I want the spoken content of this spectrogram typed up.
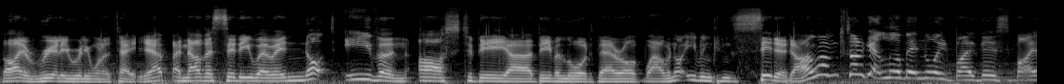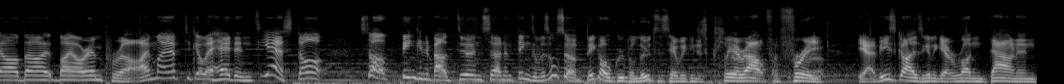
that I really, really want to take. Yep, another city where we're not even asked to be uh, be the lord thereof. Wow, we're not even considered. I'm, I'm starting to get a little bit annoyed by this, by our by, by our emperor. I might have to go ahead and yeah, start start thinking about doing certain things. And there's also a big old group of looters here we can just clear out for free yeah, these guys are going to get run down and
